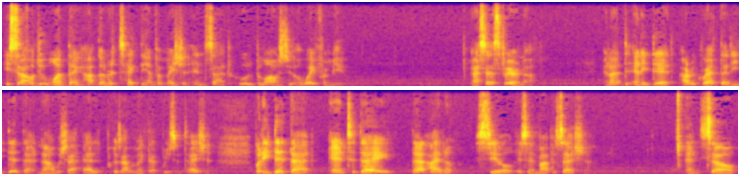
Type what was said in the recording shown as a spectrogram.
He said, I will do one thing. I'm going to take the information inside who it belongs to away from you. I said, that's fair enough. And, I, and he did. I regret that he did that now. I wish I had it because I would make that presentation. But he did that, and today that item still is in my possession. And so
